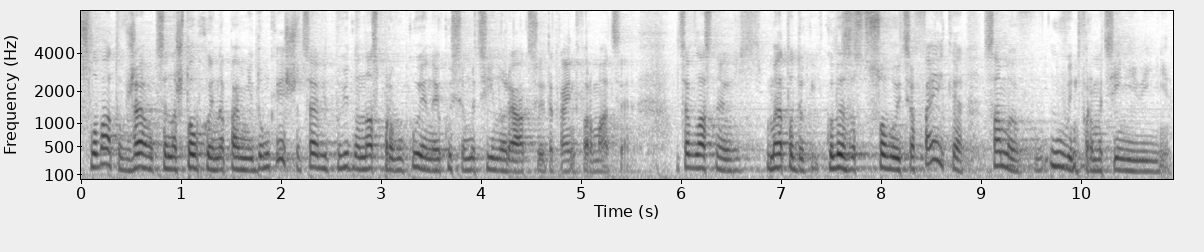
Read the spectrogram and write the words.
слова, то вже це наштовхує на певні думки, що це відповідно нас провокує на якусь емоційну реакцію. Така інформація. Це власне методи, коли застосовуються фейки саме у інформаційній війні.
